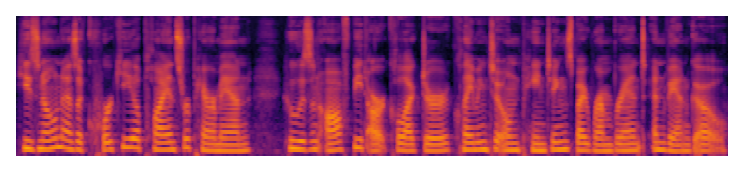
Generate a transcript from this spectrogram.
He's known as a quirky appliance repairman who is an offbeat art collector claiming to own paintings by Rembrandt and Van Gogh.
